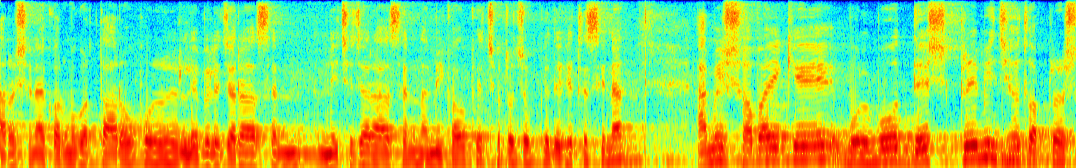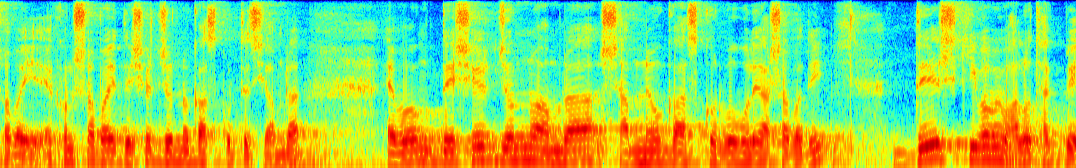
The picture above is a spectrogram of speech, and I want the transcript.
আরও সেনা কর্মকর্তা আরও উপরের লেভেলে যারা আছেন, নিচে যারা আছেন, আমি কাউকে ছোট চোখকে দেখিতেছি না। আমি সবাইকে বলব, দেশপ্রেমী যেহেতু আপনারা সবাই, এখন সবাই দেশের জন্য কাজ করতেছি আমরা। এবং দেশের জন্য আমরা সামনেও কাজ করব বলে আশাবাদী। দেশ কীভাবে ভালো থাকবে,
